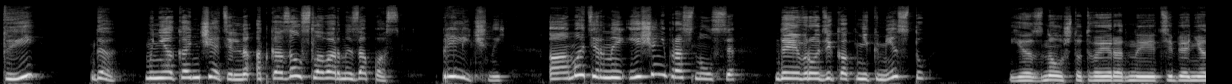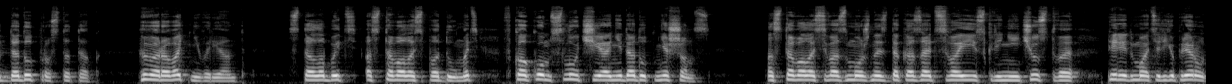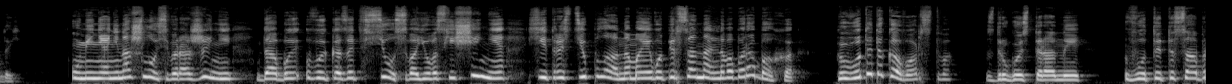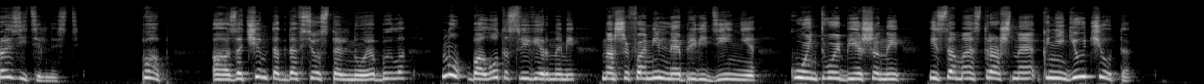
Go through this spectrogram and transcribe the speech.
Ты? Да, мне окончательно отказал словарный запас. Приличный. А матерный еще не проснулся. Да и вроде как не к месту. Я знал, что твои родные тебя не отдадут просто так. Воровать не вариант. Стало быть, оставалось подумать, в каком случае они дадут мне шанс. Оставалась возможность доказать свои искренние чувства перед матерью природой. У меня не нашлось выражений, дабы выказать все свое восхищение хитростью плана моего персонального барабаха. Вот это коварство. С другой стороны, вот это сообразительность. Пап, а зачем тогда все остальное было? Ну, болото с вивернами, наше фамильное привидение, конь твой бешеный и, самое страшное, книги учета.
